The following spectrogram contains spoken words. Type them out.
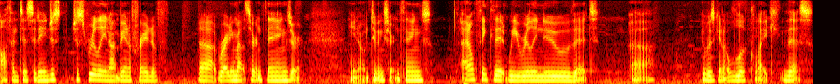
authenticity, just just really not being afraid of uh, writing about certain things or you know doing certain things. I don't think that we really knew that uh, it was going to look like this.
